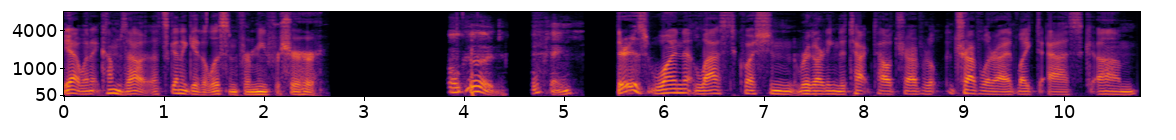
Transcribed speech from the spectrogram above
yeah, when it comes out, that's going to get a listen for me for sure. Oh, good. Okay. There is one last question regarding the tactile travel- traveler I'd like to ask. Um,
